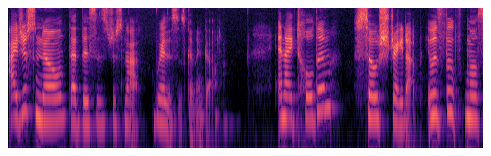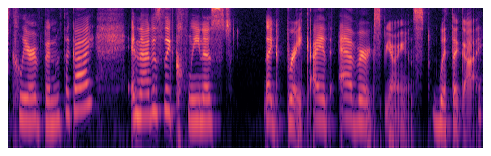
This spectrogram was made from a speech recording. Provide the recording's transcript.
I just know that this is just not where this is going to go. And I told him so straight up. It was the most clear I've been with a guy, and that is the cleanest like break I have ever experienced with a guy.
